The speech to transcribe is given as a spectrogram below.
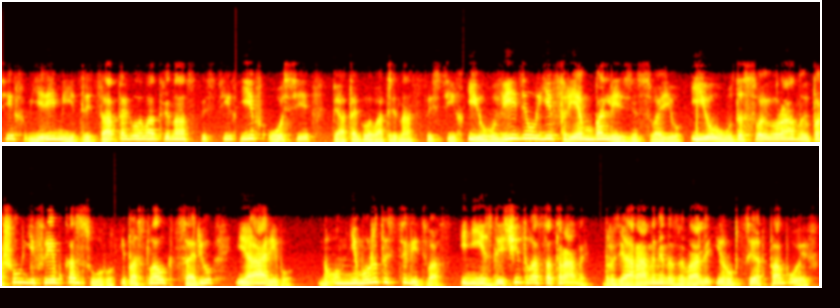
стих, в Еремии 30 глава 12 стих и в Осии 5 глава 13 стих. «И увидел Ефрем болезнь свою, и Иуда свою рану, и пошел Ефрем к Асуру, и послал к царю Иареву. Но он не может исцелить вас, и не излечит вас от раны». Друзья, ранами называли и рубцы от побоев.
